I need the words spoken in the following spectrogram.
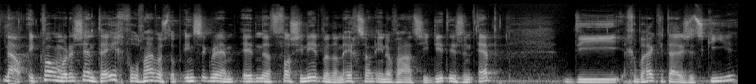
nou, ik kwam hem recent tegen. Volgens mij was het op Instagram. En dat fascineert me dan echt, zo'n innovatie. Dit is een app die gebruik je tijdens het skiën.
